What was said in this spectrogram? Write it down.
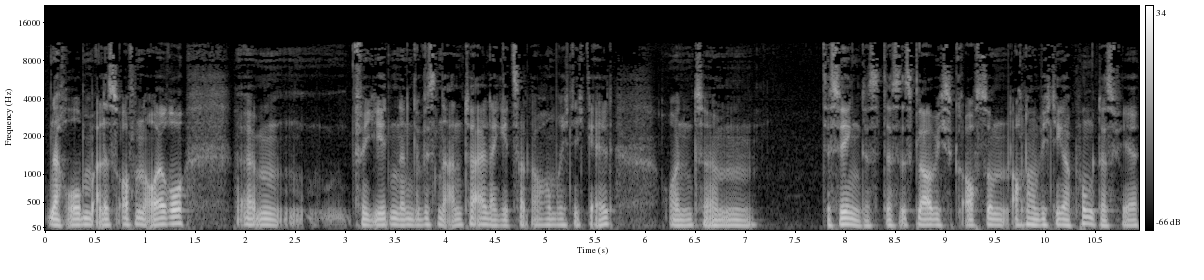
nach oben alles offen Euro, ähm, für jeden einen gewissen Anteil, da geht's halt auch um richtig Geld und ähm, deswegen, das, das ist, glaube ich, auch so ein, auch noch ein wichtiger Punkt, dass wir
